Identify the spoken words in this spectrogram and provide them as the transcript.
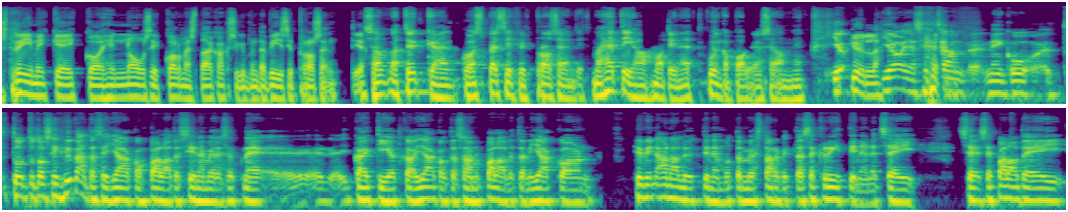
striimikeikkoihin nousi 325 prosenttia. Se mä tykkään, kun on spesifit prosentit. Mä heti hahmotin, että kuinka paljon se on. Niin. Jo, Kyllä. Joo, ja sitten se on niin kuin, tuntui tosi hyvältä se Jaakon palaute siinä mielessä, että ne kaikki, jotka on Jaakolta saanut palautetta, niin Jaakko on hyvin analyyttinen, mutta myös tarvittaessa kriittinen, että se, ei, se, se palaute ei,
